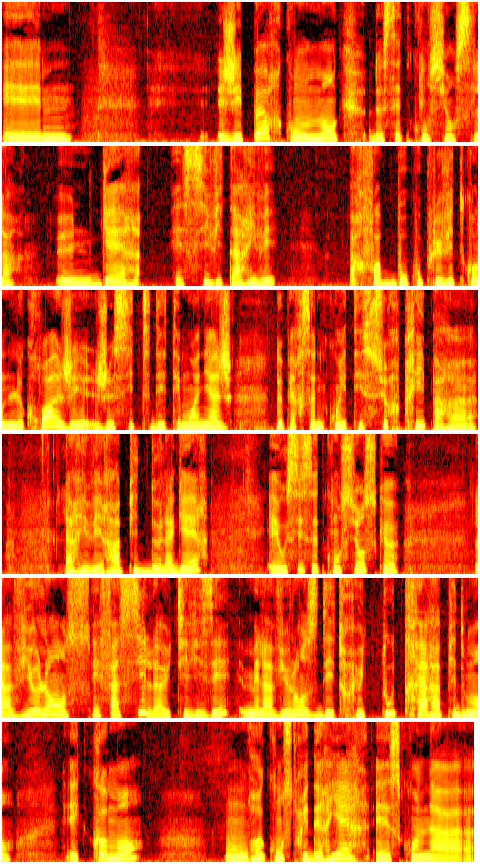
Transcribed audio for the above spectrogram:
Et j'ai peur qu'on manque de cette conscience-là. Une guerre est si vite arrivée parfois beaucoup plus vite qu'on ne le croit. Je cite des témoignages de personnes qui ont été surpris par euh, l'arrivée rapide de la guerre et aussi cette conscience que la violence est facile à utiliser, mais la violence détruit tout très rapidement. Et comment on reconstruit derrière? Est-ce qu'on a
